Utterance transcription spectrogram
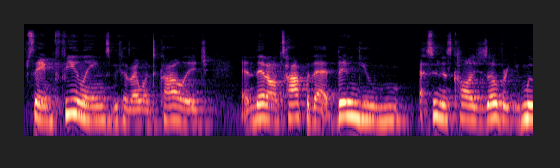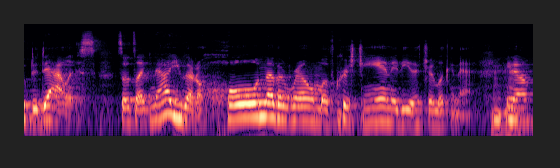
same feelings because I went to college. And then on top of that, then you, as soon as college is over, you move to Dallas. So it's like now you got a whole nother realm of Christianity that you're looking at, you mm-hmm. know?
